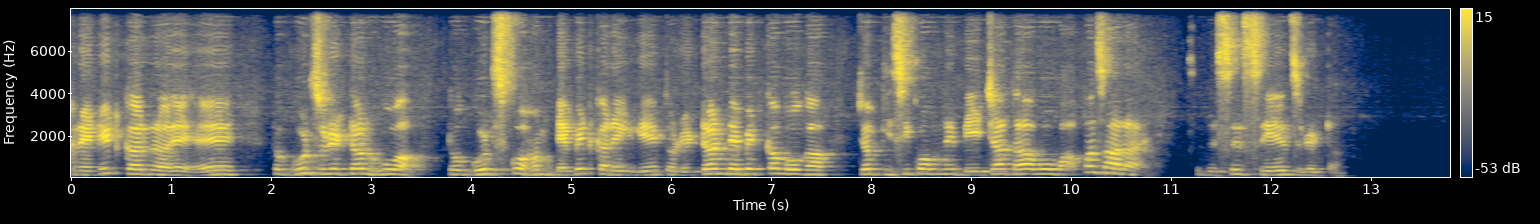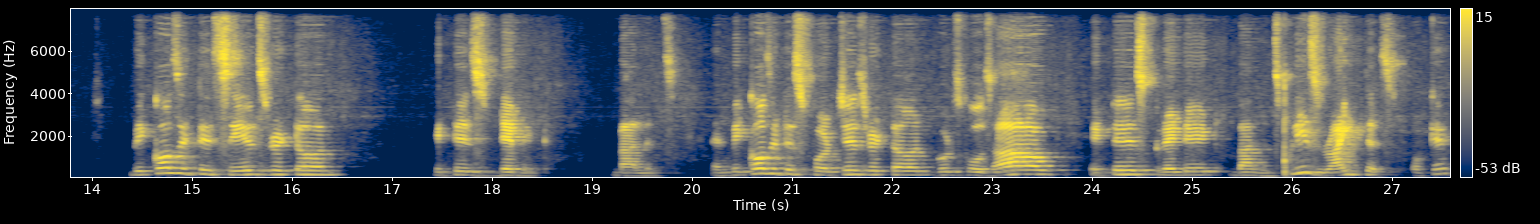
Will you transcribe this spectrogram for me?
क्रेडिट कर रहे हैं तो गुड्स रिटर्न हुआ तो गुड्स को हम डेबिट करेंगे तो रिटर्न डेबिट कब होगा जब किसी को हमने बेचा था वो वापस आ रहा है this is sales return because it is sales return it is debit balance and because it is purchase return, goods goes out, it is credit balance. Please write this, okay?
